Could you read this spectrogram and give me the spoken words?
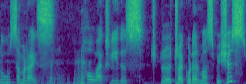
To summarize how actually this trichoderma species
